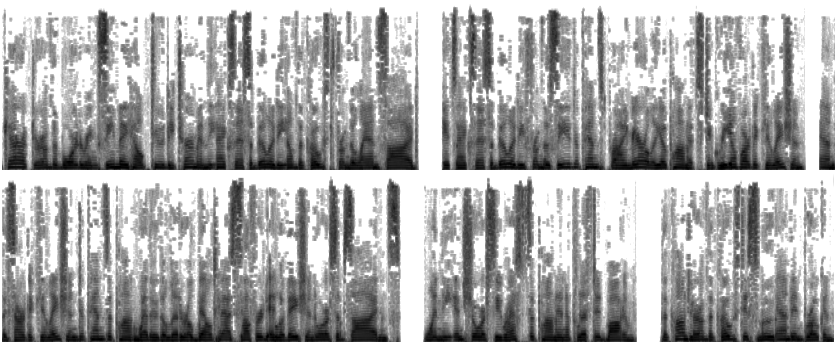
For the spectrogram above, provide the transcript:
character of the bordering sea may help to determine the accessibility of the coast from the land side. Its accessibility from the sea depends primarily upon its degree of articulation, and this articulation depends upon whether the littoral belt has suffered elevation or subsidence. When the inshore sea rests upon an uplifted bottom, the contour of the coast is smooth and unbroken,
